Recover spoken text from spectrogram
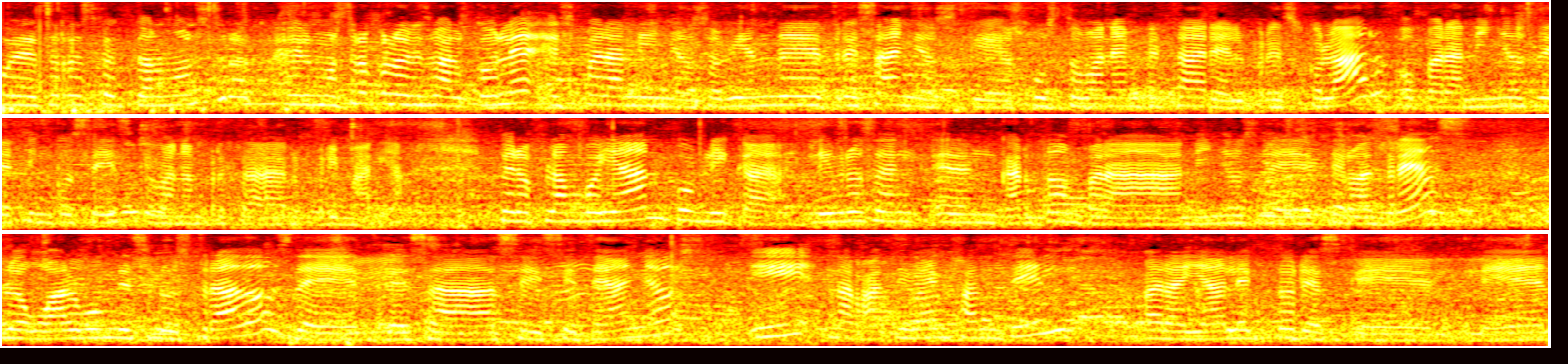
Pues respecto al monstruo, el monstruo Colores Balcole es para niños o bien de 3 años que justo van a empezar el preescolar o para niños de 5 o 6 que van a empezar primaria. Pero Flamboyán publica libros en, en cartón para niños de 0 a 3, luego álbumes ilustrados de 3 a 6, 7 años y narrativa infantil para ya lectores que leen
